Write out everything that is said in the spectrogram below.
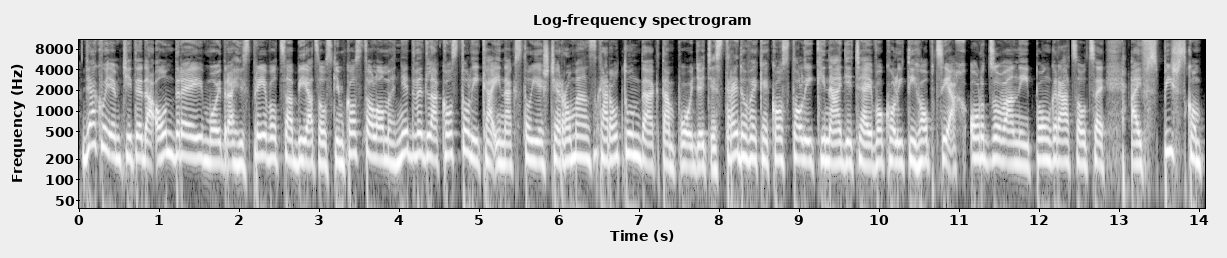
Ďakujem ti teda Ondrej, môj drahý sprievodca Biacovským kostolom. Hned vedľa kostolíka inak stojí ešte románska rotunda, ak tam pôjdete. Stredoveké kostolíky nájdete aj v okolitých obciach Ordzovaný, Pongrácovce, aj v Spišskom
